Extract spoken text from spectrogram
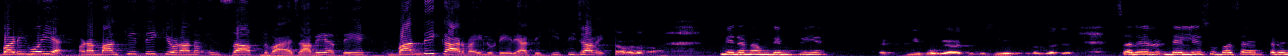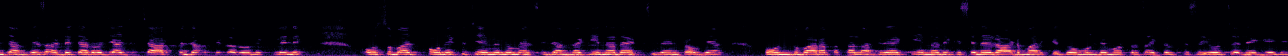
ਬਣੀ ਹੋਈ ਹੈ। ਉਹਨਾਂ ਮੰਗ ਕੀਤੀ ਕਿ ਉਹਨਾਂ ਨੂੰ ਇਨਸਾਫ ਦਿਵਾਇਆ ਜਾਵੇ ਅਤੇ ਬੰਦੀ ਕਾਰਵਾਈ ਲੁਟੇਰਿਆਂ ਤੇ ਕੀਤੀ ਜਾਵੇ। ਮੇਰਾ ਨਾਮ ਡਿੰਪੀ ਹੈ। ਇਹ ਕੀ ਹੋ ਗਿਆ ਅੱਜ ਤੁਸੀਂ ਹਸਪੀਟਲ ਜਾ ਕੇ? ਸਰ, ਇਹ ਡੇਲੀ ਸਵੇਰ ਸੈਰ ਕਰਨ ਜਾਂਦੇ 4:30 ਵਜੇ ਅੱਜ 4:50 ਤੇ ਘਰੋਂ ਨਿਕਲੇ ਨੇ। ਉਸ ਤੋਂ ਬਾਅਦ ਪੌਣੇ ਕੁ ਛੇ ਮੈਨੂੰ ਮੈਸੇਜ ਆਂਦਾ ਕਿ ਇਹਨਾਂ ਦਾ ਐਕਸੀਡੈਂਟ ਹੋ ਗਿਆ। ਹੁਣ ਦੁਬਾਰਾ ਪਤਾ ਲੱਗ ਰਿਹਾ ਕਿ ਇਹਨਾਂ ਦੇ ਕਿਸੇ ਨੇ ਰਾਡ ਮਾਰ ਕੇ ਦੋ ਮੁੰਡੇ ਮੋਟਰਸਾਈਕਲ ਤੇ ਸੀ, ਉਹ ਚਲੇ ਗਏ ਨੇ।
